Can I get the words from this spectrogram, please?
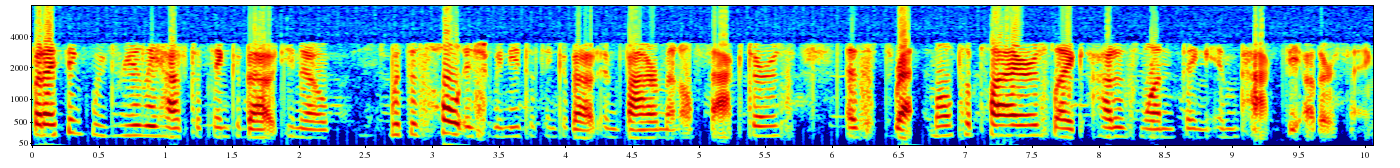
But I think we really have to think about you know with this whole issue we need to think about environmental factors as threat multipliers, like how does one thing impact the other thing.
